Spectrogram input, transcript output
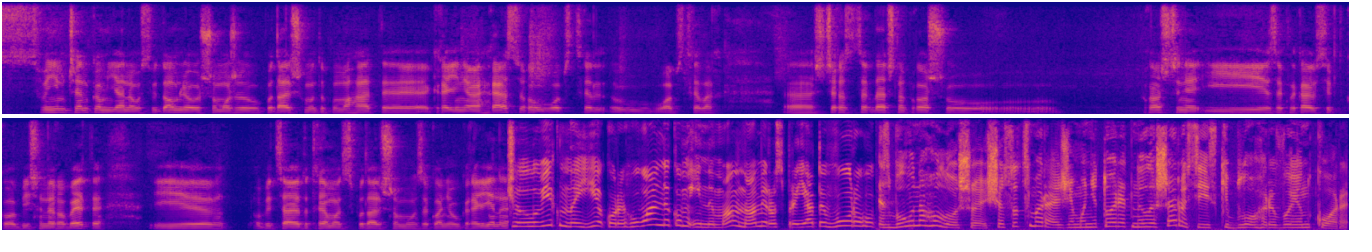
Своїм чинком я не усвідомлював, що можу в подальшому допомагати країні-агресору в, обстріл... в обстрілах. Е, Щиро сердечно прошу прощення і закликаю всіх такого більше не робити. І обіцяю дотримуватись подальшому законів України. Чоловік не є коригувальником і не мав наміру сприяти ворогу. СБУ наголошує, що соцмережі моніторять не лише російські блогери-воєнкори,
